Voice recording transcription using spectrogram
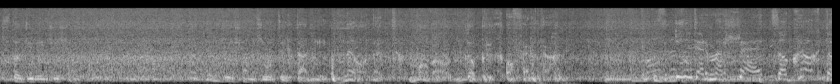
1190. 150 zł taniej. Neonet. Mowa o dobrych ofertach. W Intermarché co krok to...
